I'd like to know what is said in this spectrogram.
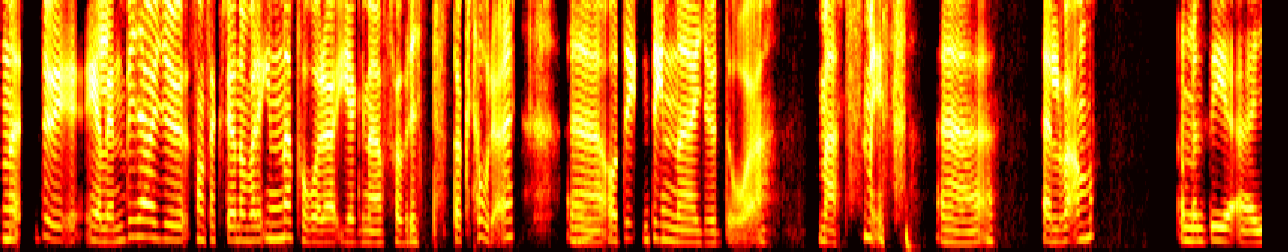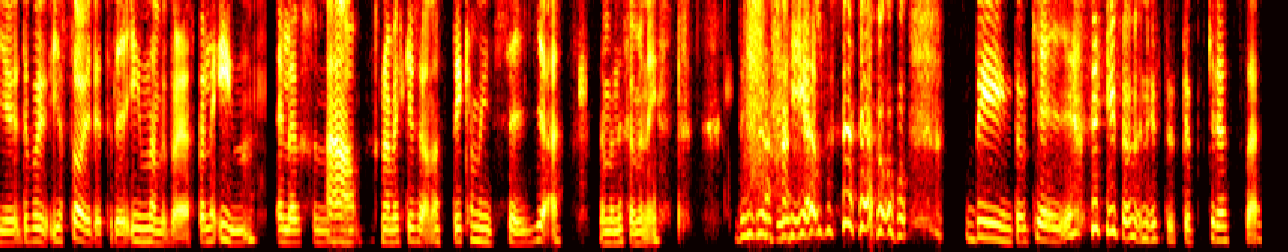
Men du Elin, vi har ju som sagt redan varit inne på våra egna favoritdoktorer. Mm. Eh, och din är ju då Matt Smith, eh, elvan. Ja men det är ju, det var, jag sa ju det till dig innan vi började spela in, eller för, uh ja, för några veckor sedan, att det kan man ju inte säga när man är feminist. Det känns ju helt... det är inte okej i feministiska kretsar.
